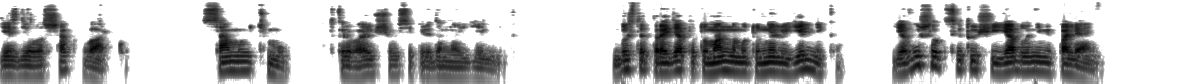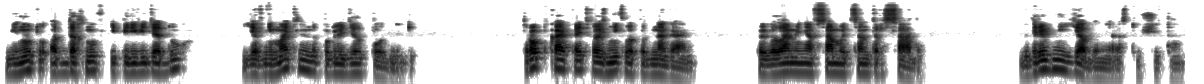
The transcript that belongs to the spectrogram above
Я сделал шаг в арку, самую тьму, открывающегося передо мной ельника. Быстро пройдя по туманному туннелю ельника, я вышел к цветущей яблонями поляне. Минуту отдохнув и переведя дух, Я внимательно поглядел под ноги. Тропка опять возникла под ногами, повела меня в самый центр сада, к древней яблоне, растущей там.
